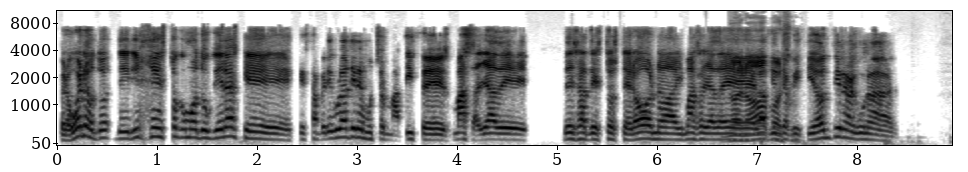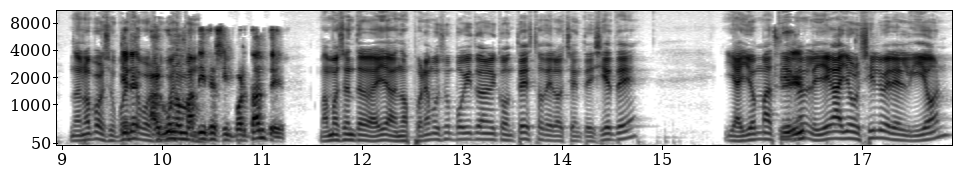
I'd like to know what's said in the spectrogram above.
pero bueno, tú dirige esto como tú quieras, que, esta película tiene muchos matices, más allá de, esa testosterona y más allá de la ciencia ficción, tiene algunas. No, no, por supuesto. algunos matices importantes. Vamos a entrar a ella. Nos ponemos un poquito en el contexto del 87 y a John McTiernan le llega a Joel Silver el guion.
